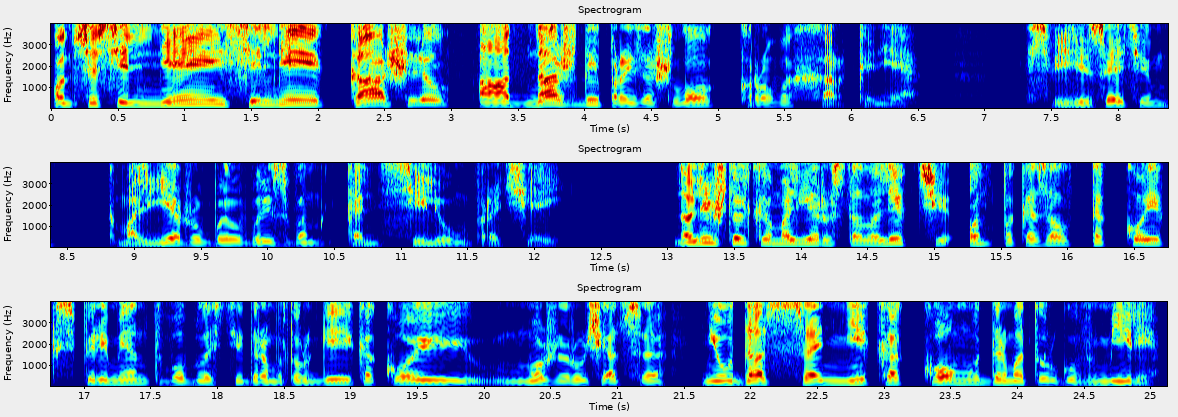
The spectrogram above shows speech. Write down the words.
он все сильнее и сильнее кашлял, а однажды произошло кровохарканье. В связи с этим к Мольеру был вызван консилиум врачей. Но лишь только Мольеру стало легче, он показал такой эксперимент в области драматургии, какой, можно ручаться, не удастся никакому драматургу в мире.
